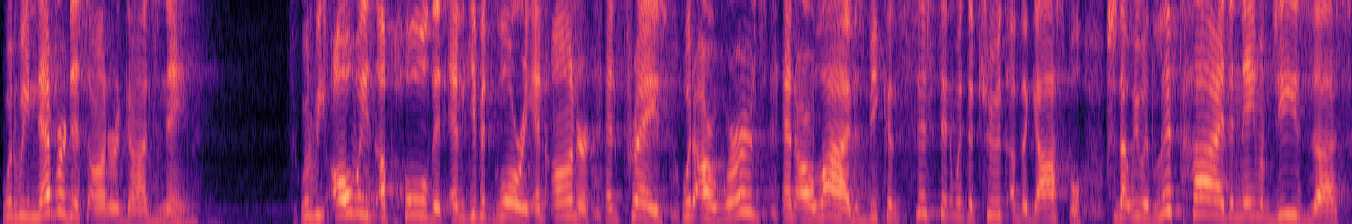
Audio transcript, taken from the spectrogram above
Would we never dishonor God's name? Would we always uphold it and give it glory and honor and praise? Would our words and our lives be consistent with the truth of the gospel so that we would lift high the name of Jesus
